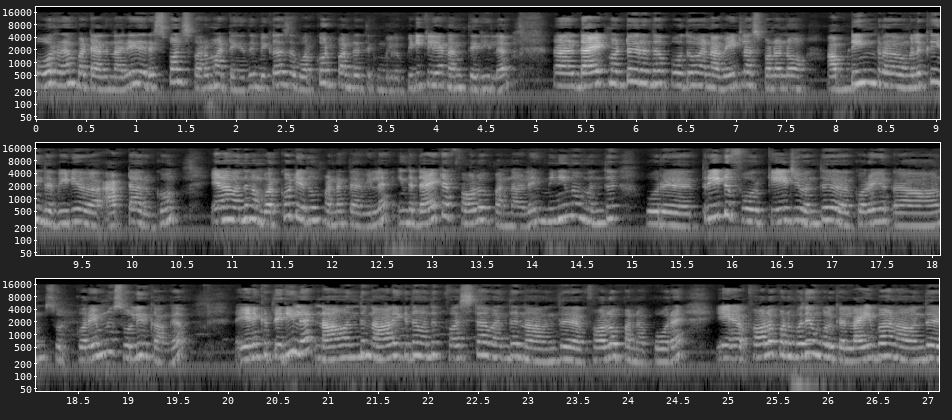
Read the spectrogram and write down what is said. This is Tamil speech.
போடுறேன். பட் அது நிறைய ரெஸ்பான்ஸ் வர மாட்டேங்குது பிகாஸ் ஒர்க் அவுட் பண்ணுறதுக்கு உங்களுக்கு பிடிக்கலையா நான் தெரியல டயட் மட்டும் இருந்தால் போதும். நான் வெயிட் லாஸ் பண்ணணும் அப்படின்றவங்களுக்கு இந்த வீடியோ ஆப்டாக இருக்கும். ஏன்னா வந்து நம்ம ஒர்க் அவுட் எதுவும் பண்ண தேவையில்லை. இந்த டயட்டை ஃபாலோ பண்ணாலே மினிமம் வந்து ஒரு த்ரீ டு ஃபோர் கேஜி வந்து குறையும் சொல் குறையும்னு சொல்லியிருக்காங்க. எனக்கு தெரியல. நான் வந்து நாளைக்கு தான் வந்து ஃபர்ஸ்ட்டாக வந்து நான் வந்து ஃபாலோ பண்ண போகிறேன் ஃபாலோ பண்ணும்போதே உங்களுக்கு லைவாக நான் வந்து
